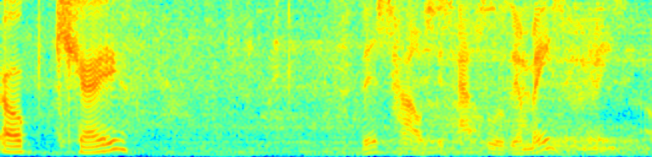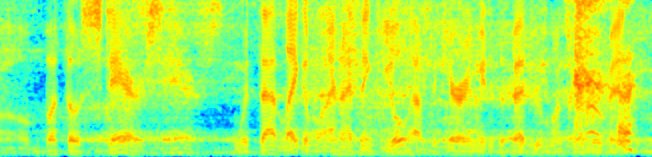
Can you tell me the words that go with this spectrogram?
Okay. This house is absolutely amazing. Oh, but those stairs. With that leg of mine, I think you'll have to carry me to the bedroom once we move in.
